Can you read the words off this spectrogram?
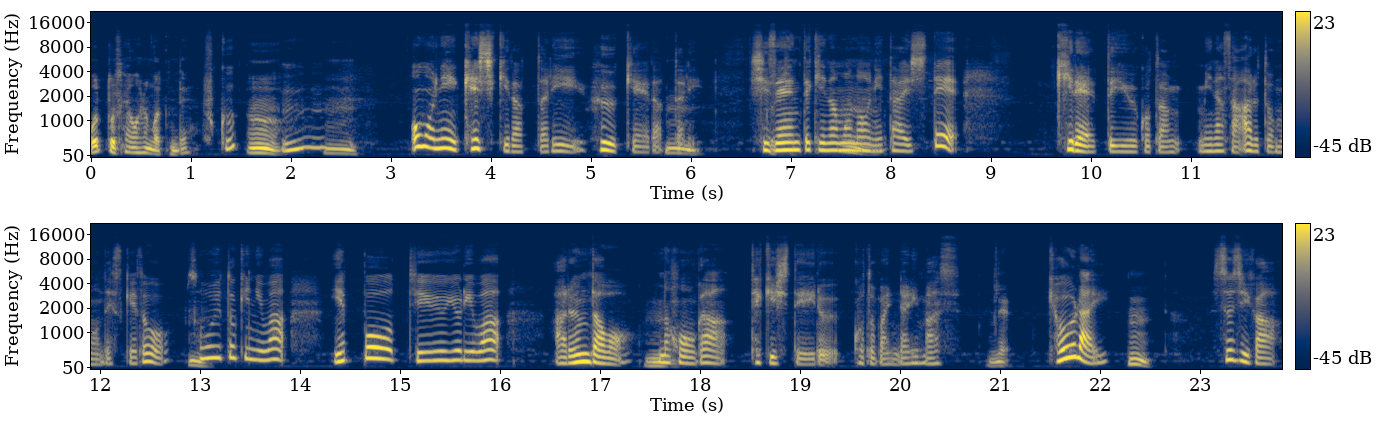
옷도 사용하는 것 같은 데? 服 응. 음. 主に景色だったり、風景だったり、自然的なものに対して、綺麗っていうことは皆さんあると思うんですけど、そういう時には、一方っていうよりは、あるんだをの方が適している言葉になります。ね。将来、うん、筋が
